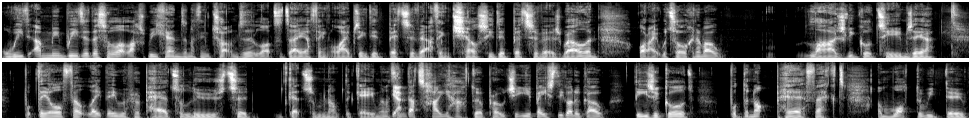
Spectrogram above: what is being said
we I mean, we did this a lot last weekend and I think Tottenham did it a lot today. I think Leipzig did bits of it. I think Chelsea did bits of it as well. And all right, we're talking about largely good teams here. But they all felt like they were prepared to lose to get someone out of the game. And I Yeah. think that's how you have to approach it. You basically got to go, these are good, but they're not perfect. And what do we do?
